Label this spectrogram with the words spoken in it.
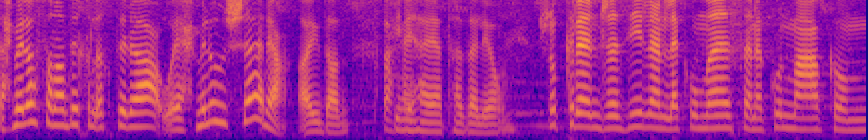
تحمله صناديق الاقتراع ويحمله الشارع أيضا صحيح. في نهاية هذا اليوم. شكرا جزيلا لكما. سنكون معكم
